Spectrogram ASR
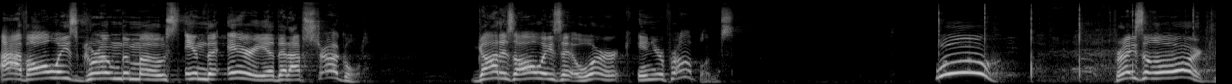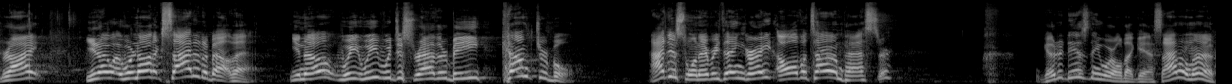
I've always grown the most in the area that I've struggled. God is always at work in your problems. Woo! Praise the Lord, right? You know, we're not excited about that. You know, we, we would just rather be comfortable. I just want everything great all the time, Pastor. Go to Disney World, I guess. I don't know.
